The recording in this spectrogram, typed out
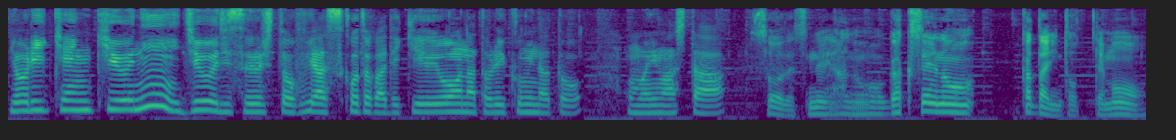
より研究に従事する人を増やすことができるような取り組みだと思いました。そうですね。あの学生の方にとっても、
